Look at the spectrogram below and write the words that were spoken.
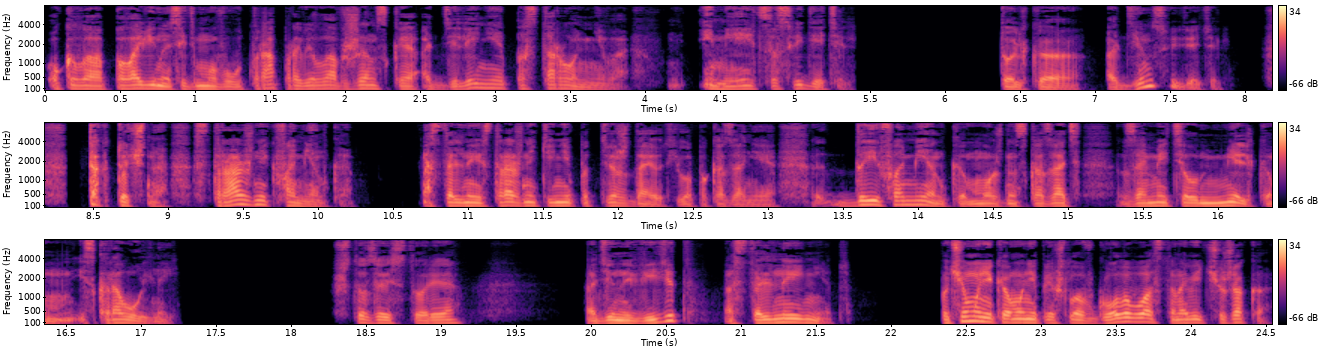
около половины седьмого утра провела в женское отделение постороннего. Имеется свидетель. Только один свидетель? Так точно, стражник Фоменко. Остальные стражники не подтверждают его показания. Да и Фоменко, можно сказать, заметил мельком из караульной. Что за история? Один видит, остальные нет. Почему никому не пришло в голову остановить чужака?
